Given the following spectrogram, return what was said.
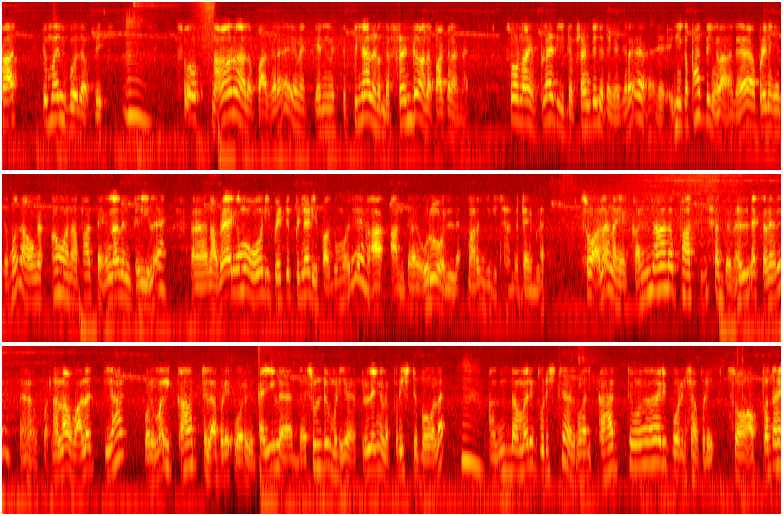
காத்து மாதிரி போகுது அப்படி. ஸோ நானும் அதை பார்க்குறேன். எனக்கு எனக்கு பின்னால் இருந்த ஃப்ரெண்டும் அதை பார்க்குறாங்க. ஸோ நான் என் பிள்ளாடி கிட்ட ஃப்ரெண்டு கிட்ட கேட்குறேன் நீங்க பார்த்தீங்களா அதை? அப்படின்னு கேட்கும்போது அவங்க ஆமா நான் பார்த்தேன். என்னதுன்னு தெரியல. நான் வேகமா ஓடி போயிட்டு பின்னாடி பார்க்கும்போது அந்த உருவம் இல்லை. மறைஞ்சிக்கிச்சு அந்த டைம்ல ஸோ ஆனால் நான் என் கண்ணால பார்த்துட்டு அந்த வெள்ளை கலரு நல்லா வளர்த்தியா ஒரு மாதிரி காத்துல அப்படியே ஒரு கையில அந்த சுண்டு முடிய பிள்ளைங்களை பிடிச்சிட்டு போகல. அந்த மாதிரி பிடிச்சிட்டு அது மாதிரி காத்து மாதிரி போனுச்சு அப்படி. ஸோ அப்பதான்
